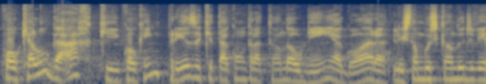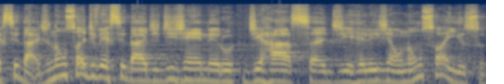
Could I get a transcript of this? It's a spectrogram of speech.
qualquer lugar que qualquer empresa que está contratando alguém agora eles estão buscando diversidade. Não só diversidade de gênero de raça de religião não só isso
